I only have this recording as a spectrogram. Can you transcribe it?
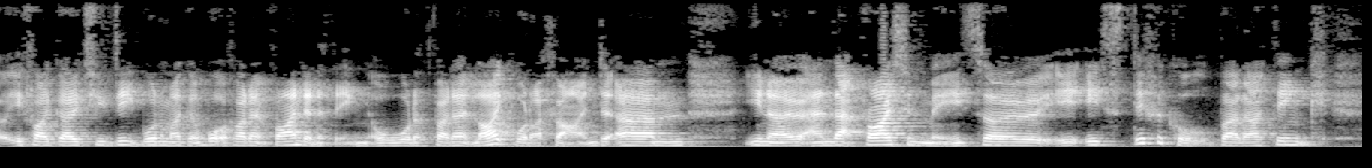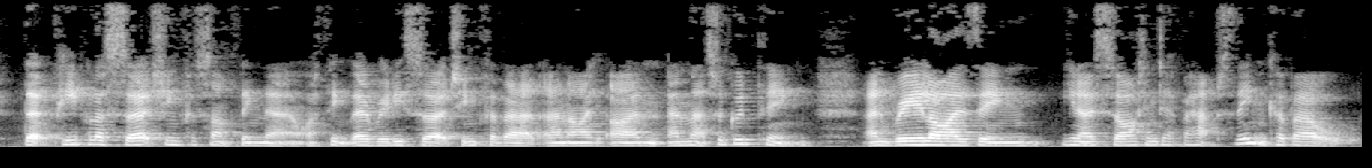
if I go too deep, what am I going? What if I don't find anything, or what if I don't like what I find? Um, you know, and that frightened me. So it, it's difficult, but I think that people are searching for something now. I think they're really searching for that, and I I'm, and that's a good thing. And realizing, you know, starting to perhaps think about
